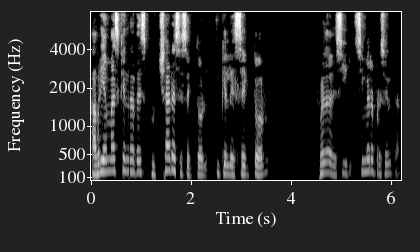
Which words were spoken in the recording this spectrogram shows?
habría más que nada escuchar a ese sector y que el sector pueda decir, sí me representa.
